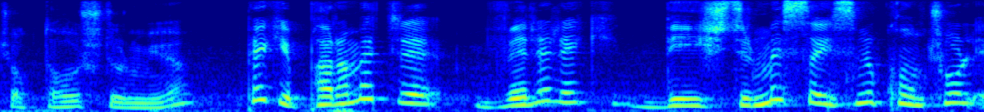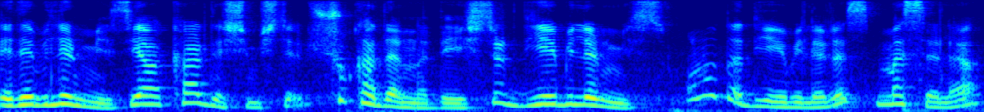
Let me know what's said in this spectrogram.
Çok da hoş durmuyor. Peki parametre vererek değiştirme sayısını kontrol edebilir miyiz? Ya kardeşim işte şu kadarını değiştir diyebilir miyiz? Onu da diyebiliriz. Mesela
